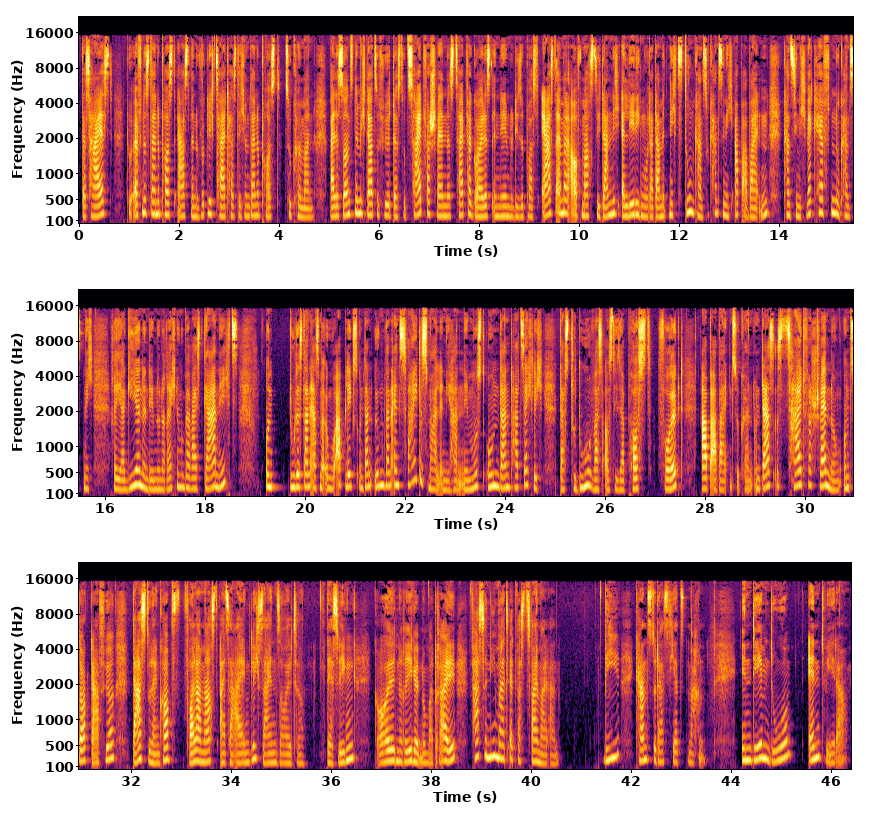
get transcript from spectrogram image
Das heißt, du öffnest deine Post erst, wenn du wirklich Zeit hast, dich um deine Post zu kümmern, weil es sonst nämlich dazu führt, dass du Zeit verschwendest, Zeit vergeudest, indem du diese Post erst einmal aufmachst, sie dann nicht erledigen oder damit nichts tun kannst. Du kannst sie nicht abarbeiten, kannst sie nicht wegheften, du kannst nicht reagieren, indem du eine Rechnung überweist, gar nichts. Und du das dann erstmal irgendwo ablegst und dann irgendwann ein zweites Mal in die Hand nehmen musst, um dann tatsächlich das To-Do, was aus dieser Post folgt, abarbeiten zu können. Und das ist Zeitverschwendung und sorgt dafür, dass du deinen Kopf voller machst, als er eigentlich sein sollte. Deswegen goldene Regel Nummer drei, fasse niemals etwas zweimal an. Wie kannst du das jetzt machen? Indem du entweder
